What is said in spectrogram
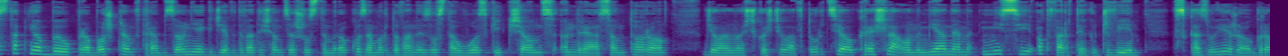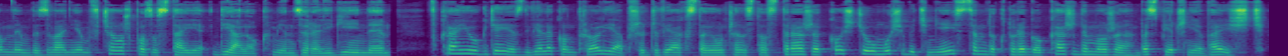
Ostatnio był proboszczem w Trabzonie, gdzie w 2006 roku zamordowany został włoski ksiądz Andrea Santoro. Działalność kościoła w Turcji określa on mianem misji otwartych drzwi. Wskazuje, że ogromnym wyzwaniem wciąż pozostaje dialog międzyreligijny. W kraju, gdzie jest wiele kontroli, a przy drzwiach stoją często straże, kościół musi być miejscem, do którego każdy może bezpiecznie wejść.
